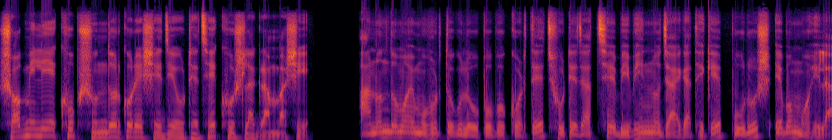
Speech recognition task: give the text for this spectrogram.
সব মিলিয়ে খুব সুন্দর করে সেজে উঠেছে খুশলা গ্রামবাসী। আনন্দময় মুহূর্তগুলো উপভোগ করতে ছুটে যাচ্ছে বিভিন্ন জায়গা থেকে পুরুষ এবং মহিলা।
